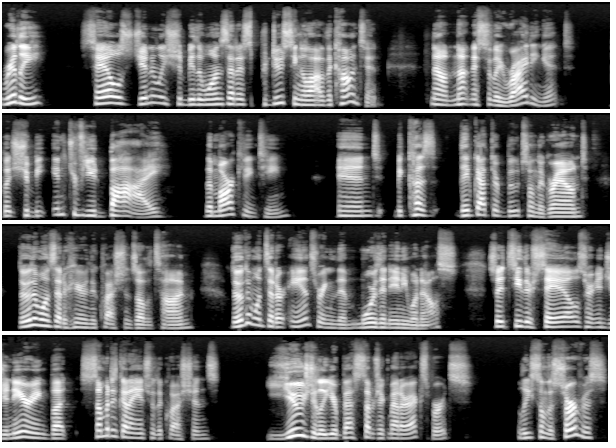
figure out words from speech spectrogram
Really, sales generally should be the ones that is producing a lot of the content. Now, not necessarily writing it, but should be interviewed by the marketing team. And because they've got their boots on the ground, they're the ones that are hearing the questions all the time. They're the ones that are answering them more than anyone else. So it's either sales or engineering, but somebody's got to answer the questions. Usually, your best subject matter experts, at least on the surface,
